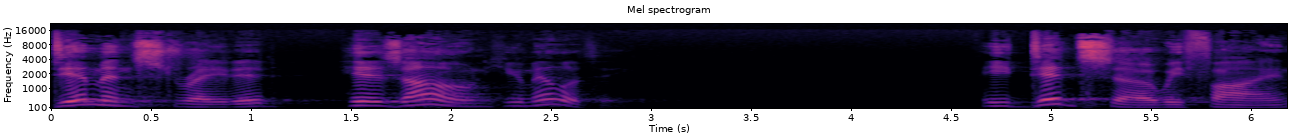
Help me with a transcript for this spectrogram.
demonstrated his own humility. He did so, we find.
